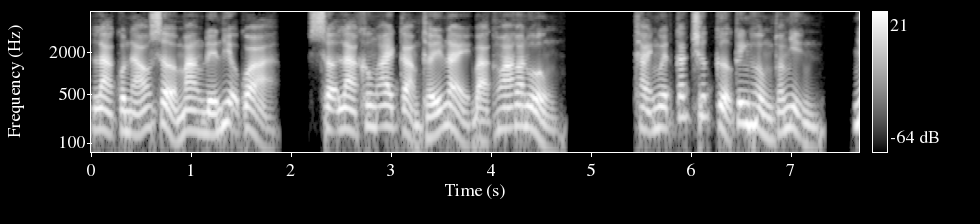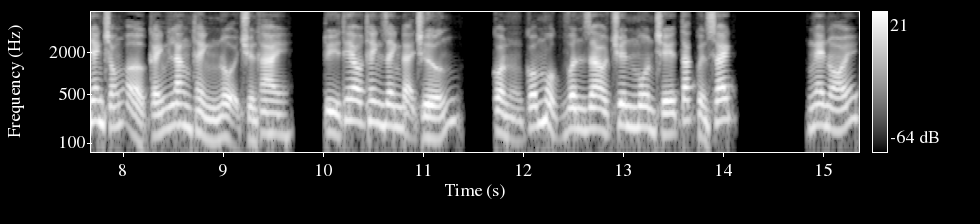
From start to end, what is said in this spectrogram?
là quần áo sở mang đến hiệu quả, sợ là không ai cảm thấy này bạc hoa hoan uổng. Thải Nguyệt cắt trước cửa kinh hồng thoáng nhìn, nhanh chóng ở cánh lăng thành nội truyền khai, tùy theo thanh danh đại trướng, còn có một vân giao chuyên môn chế tác quyển sách. Nghe nói,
